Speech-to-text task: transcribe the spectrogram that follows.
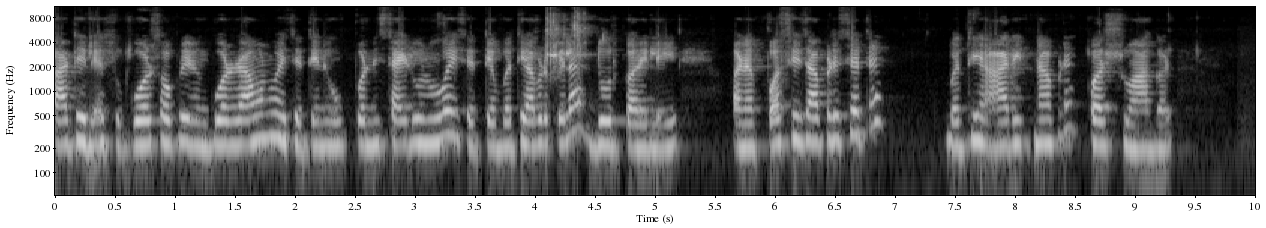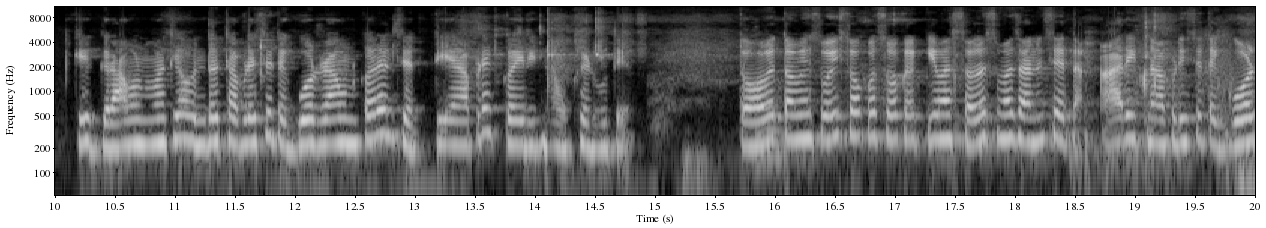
કાઢી લેશું. ગોળ સોપડીનું ગોળ રાઉન્ડ હોય છે તેની ઉપરની સાઈડનું હોય છે તે બધી આપણે પહેલાં દૂર કરી લઈએ. અને પછી જ આપણે છે તે બધી આ રીતના આપણે કરશું આગળ. કે ગ્રાઉન્ડમાંથી અંદરથી આપણે છે તે ગોળ રાઉન્ડ કરેલ છે તે આપણે કઈ રીતના ઉખેડવું તે. તો હવે તમે જોઈ શકો છો કે કેવા સરસ મજાની છે આ રીતના આપણી છે તે ગોળ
